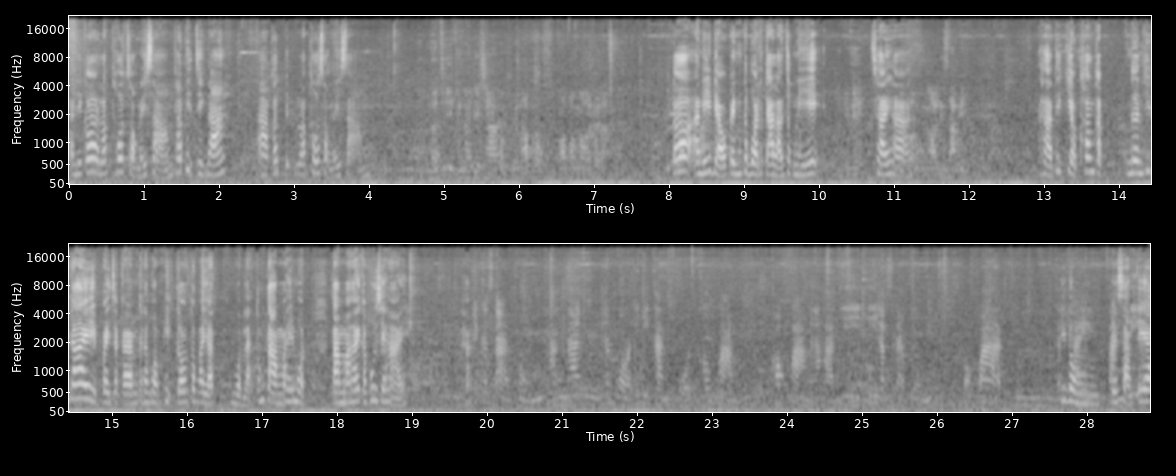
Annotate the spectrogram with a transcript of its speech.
อันนี้ก็รับโทษ 2 ใน 3 ถ้าผิดจริงนะอ่าก็รับโทษ 2 ใน 3 แล้วที่ทนายเดชาบอกจะรับบอกปปงด้วยล่ะก็อันนี้เดี๋ยวเป็นกระบวนการหลังจากนี้อย่างนี้ใช่ค่ะ ปปงยึดทรัพย์เองค่ะที่เกี่ยวข้องกับ เงินที่ได้ไปจากการกระทำความผิดก็ต้องอายัดหมดแหละต้องตามมาให้หมด ตามมาให้กับผู้เสียหายค่ะเอกสารของทางด้านท่านวอที่มีการโพสต์ข้อความข้อความอะนะคะ ที่ที่ลักษณะเหมือนบอกว่าคุณกรรชัยพี่หนุ่มเป็นสารเตี้ย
